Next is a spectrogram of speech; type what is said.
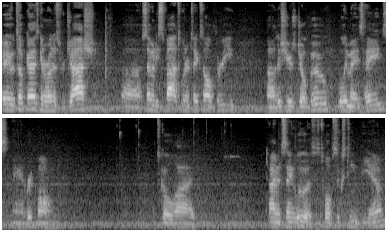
Hey, what's up, guys? Gonna run this for Josh. Uh, 70 spots, winner takes all three. Uh, this year's Jobu, Willie Mays Hayes, and Rick Vaughn. Let's go live. Time in St. Louis is 12:16 p.m.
